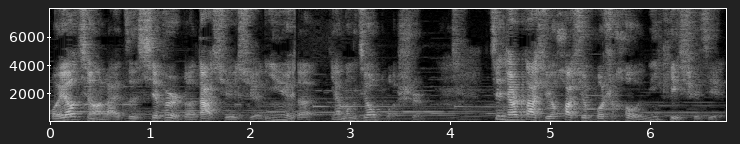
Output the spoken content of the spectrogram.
我邀请了来自谢菲尔德大学学音乐的严梦娇博士，剑桥大学化学博士后 Niki 学姐。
